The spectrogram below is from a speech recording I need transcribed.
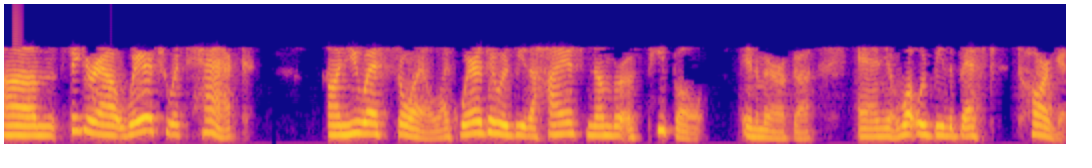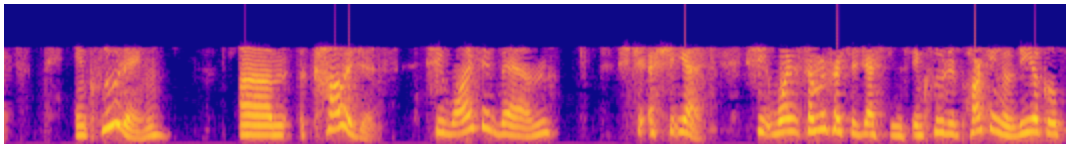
um, figure out where to attack on U.S. soil, like where there would be the highest number of people in America, and you know what would be the best targets, including um, colleges. She wanted them. She, she, yes, she one. Some of her suggestions included parking a vehicle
